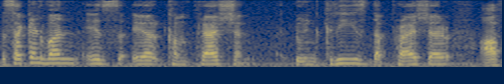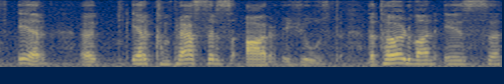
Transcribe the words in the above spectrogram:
The second one is air compression to increase the pressure of air. Uh, air compressors are used. The third one is uh,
